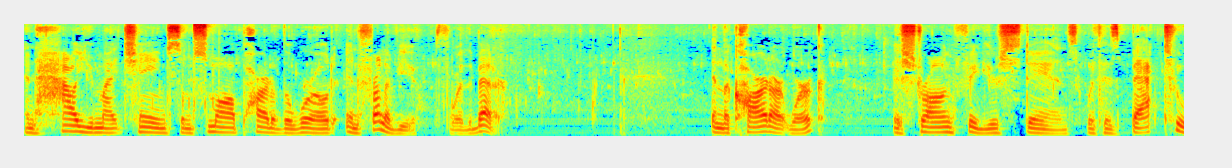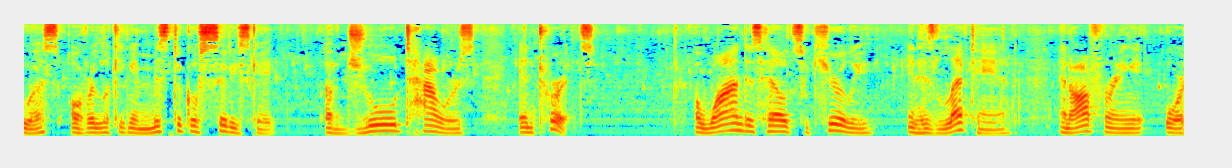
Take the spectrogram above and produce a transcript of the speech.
and how you might change some small part of the world in front of you for the better. In the card artwork, a strong figure stands with his back to us, overlooking a mystical cityscape of jeweled towers and turrets. A wand is held securely in his left hand, an offering or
